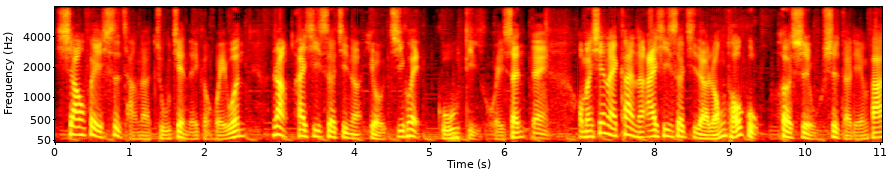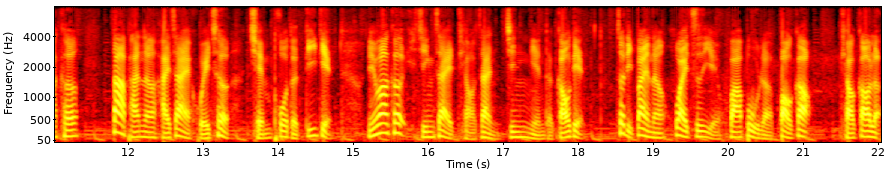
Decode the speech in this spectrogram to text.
消费市场呢逐渐的一个回温，让 IC 设计呢有机会谷底回升。对，我们先来看呢 IC 设计的龙头股二四五四的联发科。大盘呢还在回撤前坡的低点，联发科已经在挑战今年的高点。这礼拜呢，外资也发布了报告，调高了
